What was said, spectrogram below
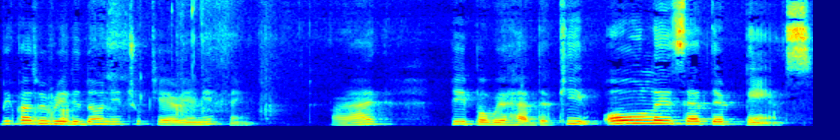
because we really don't need to carry anything. All right? People will have the key always at their pants,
